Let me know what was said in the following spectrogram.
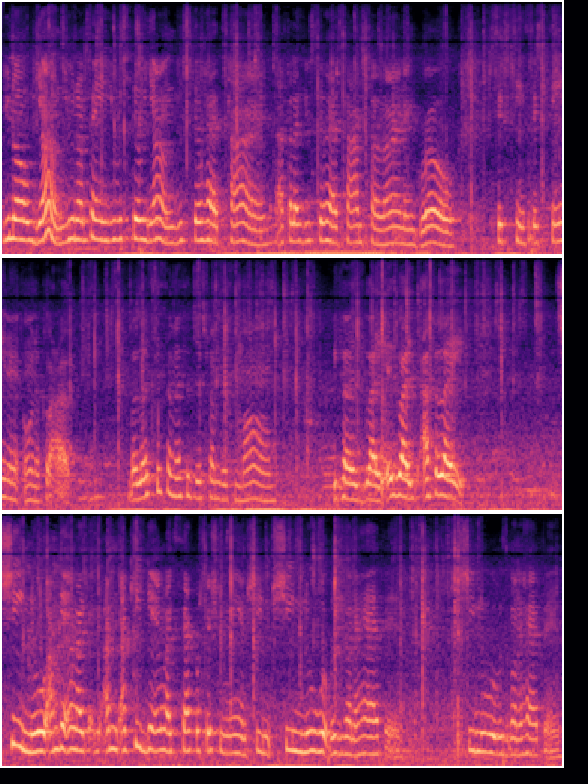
you know, young. You know what I'm saying? You were still young. You still had time. I feel like you still had time to learn and grow. 16, 16 on the clock. But let's get some messages from this mom. Because, like, it's like, I feel like she knew. I'm getting like, I'm, I keep getting like sacrificial lamb. She, she knew what was to happen. She knew what was to happen.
